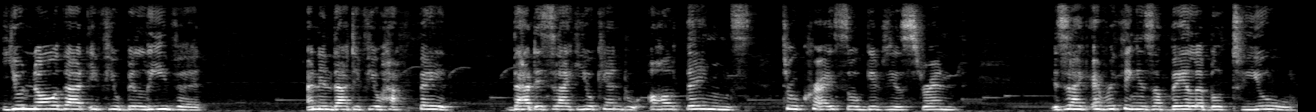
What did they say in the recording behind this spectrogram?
You know that if you believe it, and in that if you have faith, that is like you can do all things through Christ who gives you strength. It's like everything is available to you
